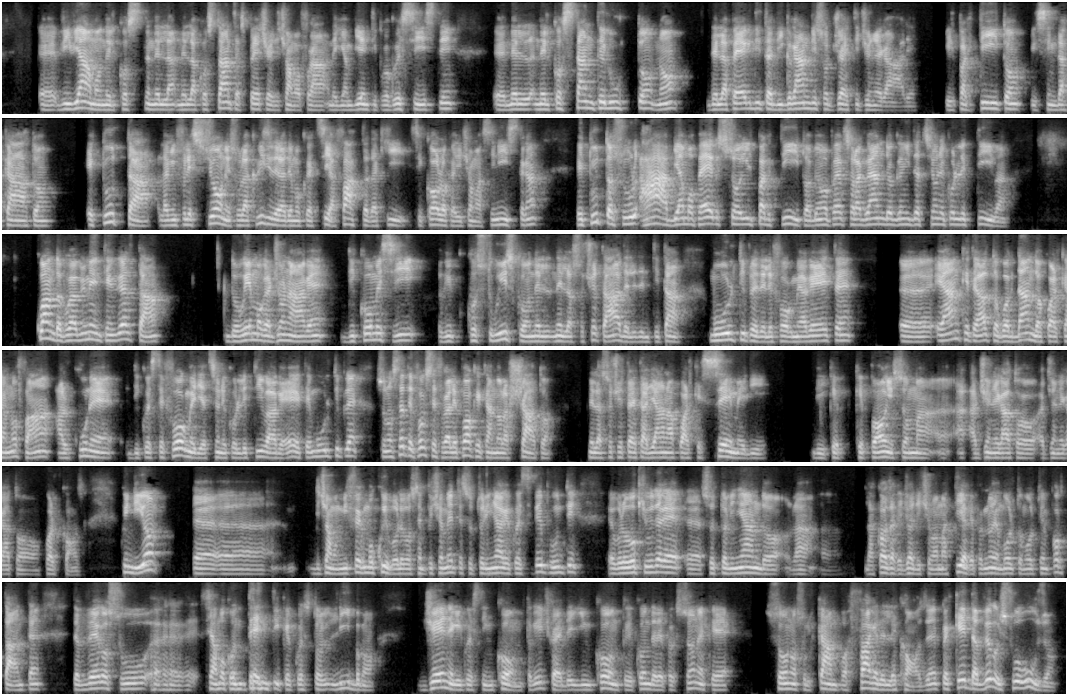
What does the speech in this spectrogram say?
eh, viviamo nel cost nella, nella, costante, specie diciamo fra negli ambienti progressisti, eh, nel, nel, costante lutto no? della perdita di grandi soggetti generali, il partito, il sindacato e tutta la riflessione sulla crisi della democrazia fatta da chi si colloca diciamo a sinistra è tutta sul ah abbiamo perso il partito, abbiamo perso la grande organizzazione collettiva, quando probabilmente in realtà dovremmo ragionare di come si ricostruiscono nel, nella società delle identità multiple delle forme a rete eh, e anche tra l'altro guardando a qualche anno fa alcune di queste forme di azione collettiva a rete multiple sono state forse fra le poche che hanno lasciato nella società italiana qualche seme di, di che, che, poi insomma ha, ha, generato, ha, generato, qualcosa. Quindi io eh, diciamo mi fermo qui, volevo semplicemente sottolineare questi tre punti e volevo chiudere eh, sottolineando la, la cosa che già diceva Mattia, che per noi è molto molto importante, davvero su, eh, siamo contenti che questo libro generi questi incontri, cioè degli incontri con delle persone che sono sul campo a fare delle cose, perché è davvero il suo uso.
